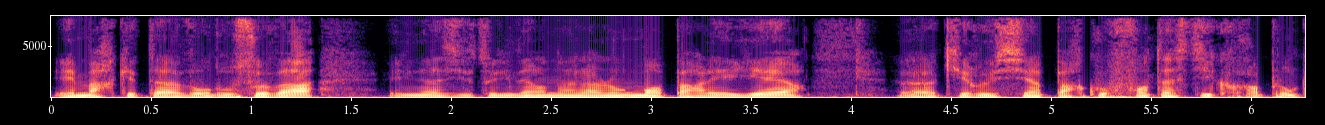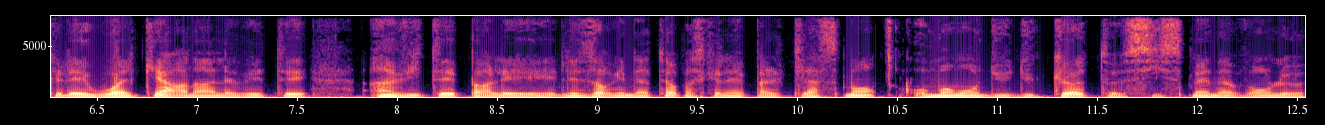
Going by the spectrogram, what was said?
et Marketa Vondrousova. Lina Svitolina on en a longuement parlé hier euh, qui réussit un parcours fantastique. Rappelons qu'elle est wildcard, hein, elle avait été invitée par les, les organisateurs parce qu'elle n'avait pas le classement au moment du, du cut six semaines avant le,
